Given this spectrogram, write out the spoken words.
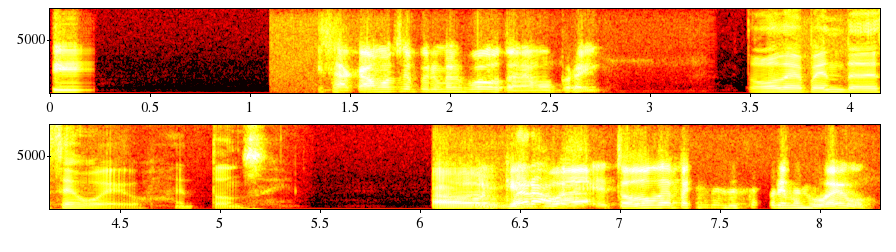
Si sacamos ese primer juego, tenemos break. todo depende de ese juego, entonces. A ver, mira, todo depende de ese primer juego.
